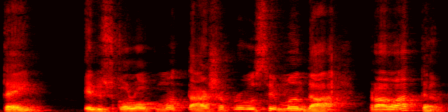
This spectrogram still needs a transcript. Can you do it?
Tem eles colocam uma taxa para você mandar para a Latam.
